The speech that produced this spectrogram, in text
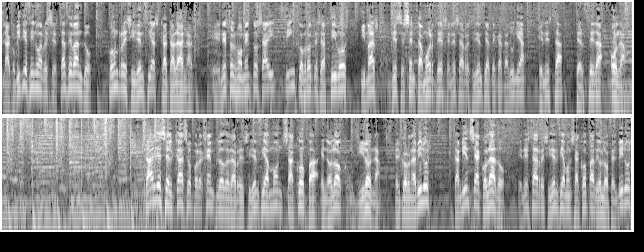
la COVID-19 se está cebando con residencias catalanas. En estos momentos hay cinco brotes activos y más de 60 muertes en esas residencias de Cataluña en esta tercera ola. Tal es el caso, por ejemplo, de la residencia Monsacopa en Oloc, Girona. El coronavirus también se ha colado en esta residencia Monsacopa de Oloc. El virus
